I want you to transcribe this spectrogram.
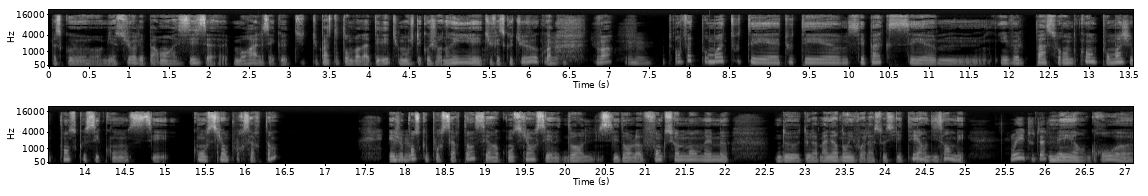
Parce que, euh, bien sûr, les parents racisés, c'est- morale, c'est que tu, tu passes ton temps devant la télé, tu manges tes cochonneries et tu fais ce que tu veux, quoi. Mhm. Tu vois? Mhm. en fait, pour moi, tout est, tout est, euh, c'est pas que c'est, euh, ils veulent pas se rendre compte. Pour moi, je pense que c'est con, c'est conscient pour certains. Et je Mhm. pense que pour certains, c'est inconscient, c'est dans, c'est dans le fonctionnement même de, de la manière dont ils voient la société en disant, mais, Oui, tout à fait. mais en gros, euh,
